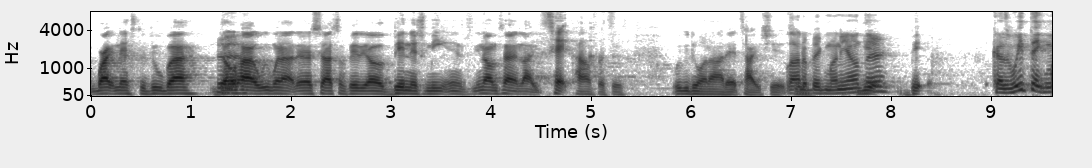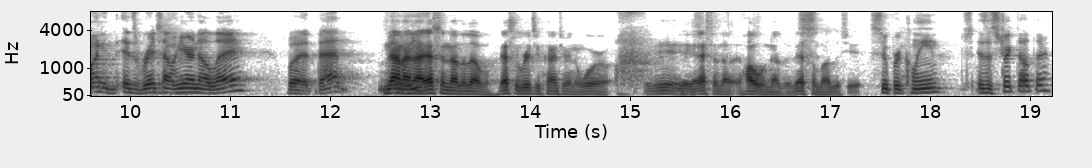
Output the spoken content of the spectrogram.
right next to Dubai. Doha. We went out there, shot some videos, business meetings. You know what I'm saying? Like tech conferences. We be doing all that type shit. a lot too. of big money out Yeah, there. big- Cause we think money is rich out here in LA, but that No, no, no. That's another level. That's the richest country in the world. Yeah. Yeah, that's another whole another. That's some other shit. super clean. Is it strict out there?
